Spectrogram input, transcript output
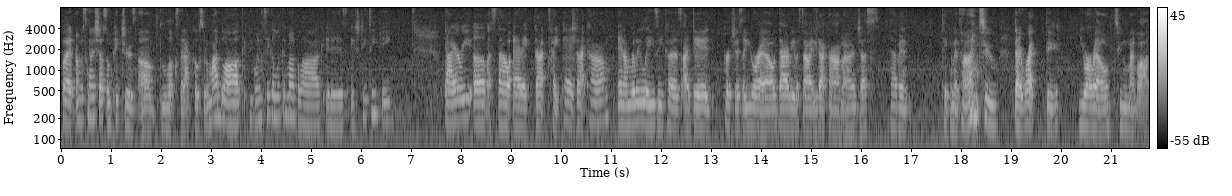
But I'm just going to show some pictures of the looks that I posted on my blog. If you want to take a look at my blog, it is http diary of a style addict.typepad.com and I'm really lazy because I did purchase a URL diary of a style addict.com and I just haven't taken the time to direct the URL to my blog.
